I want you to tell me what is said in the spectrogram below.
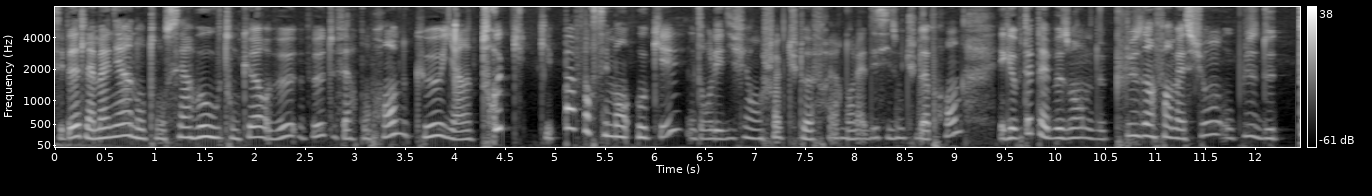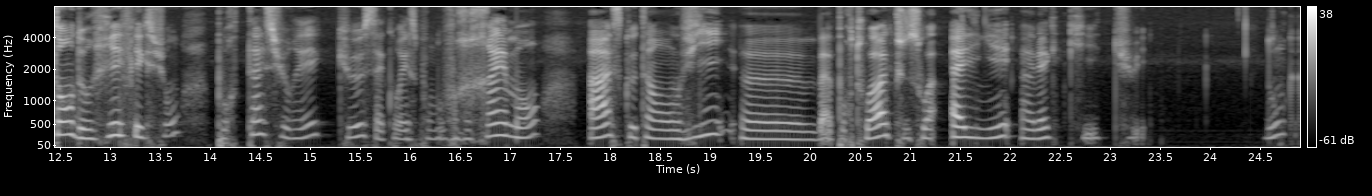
c'est peut-être la manière dont ton cerveau ou ton cœur veut, te faire comprendre qu'il y a un truc qui n'est pas forcément ok dans les différents choix que tu dois faire, dans la décision que tu dois prendre, et que peut-être tu as besoin de plus d'informations ou plus de temps de réflexion pour t'assurer que ça correspond vraiment à ce que tu as envie euh, bah, pour toi, que ce soit aligné avec qui tu es. Donc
